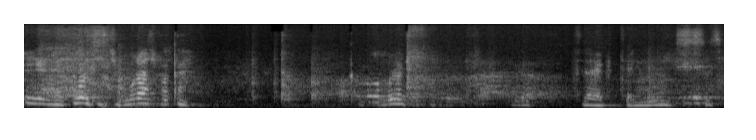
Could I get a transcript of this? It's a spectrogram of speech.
ее не портить, убрать пока. Убрать. Так, 13.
